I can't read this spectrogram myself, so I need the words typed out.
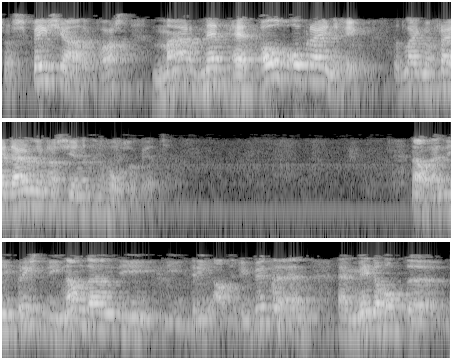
zo'n speciale kwast, maar met het oog op reiniging. Dat lijkt me vrij duidelijk als je in het vervolg bent. Nou, en die priester die nam die, die drie attributen en, en midden op de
